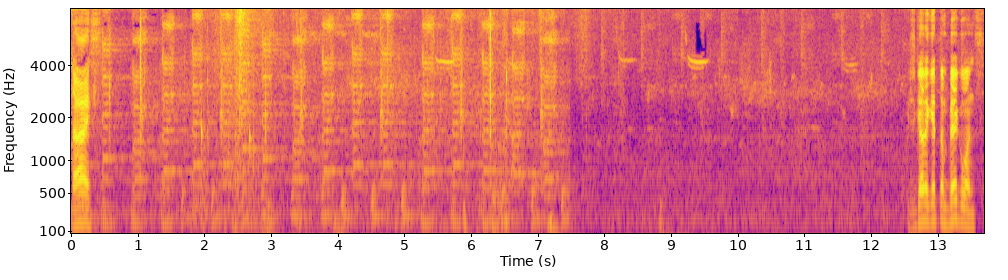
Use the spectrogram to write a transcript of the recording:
Nice. You just gotta get them big ones.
